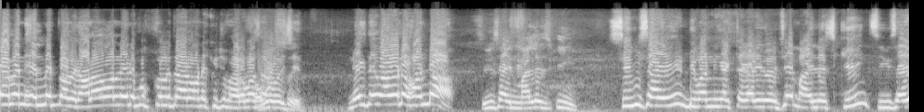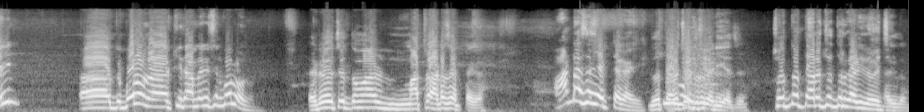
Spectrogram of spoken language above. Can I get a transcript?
পাবেন হেলমেট পাবেন আর অনলাইনে বুক করলে তো আর অনেক কিছু ভালোবাসা রয়েছে নেক্সট দেখব আর একটা Honda CB Shine mileage king CB Shine demanding একটা গাড়ি রয়েছে মাইলেজ কিং সিভি সাইন তো বলুন কি দাম রেখেছেন বলুন? এটা হচ্ছে তোমার মাত্র আট হাজার টাকা। আঠাশ হাজার টাকায়? তেরো চোদ্দ গাড়ি আছে। চোদ্দ তেরো চোদ্দ গাড়ি রয়েছে। একদম,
